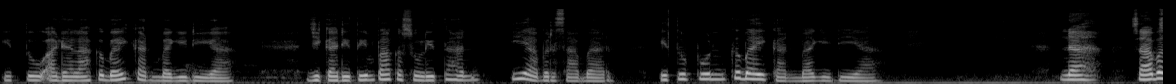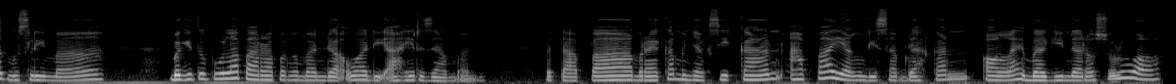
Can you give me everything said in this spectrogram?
Itu adalah kebaikan bagi dia. Jika ditimpa kesulitan ia bersabar. Itu pun kebaikan bagi dia. Nah, sahabat muslimah, begitu pula para pengemban dakwah di akhir zaman. Betapa mereka menyaksikan apa yang disabdakan oleh baginda Rasulullah.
